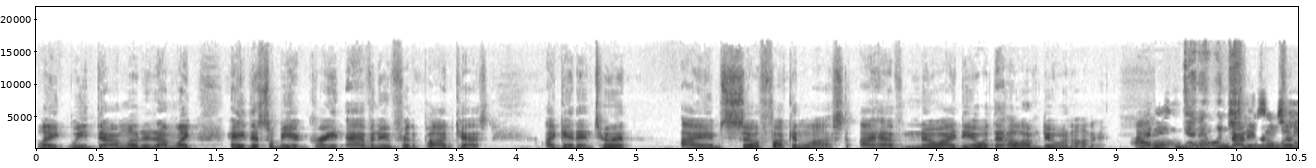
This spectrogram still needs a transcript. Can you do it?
Like, we downloaded. it. I'm like, hey, this will be a great avenue for the podcast. I get into it. I am so fucking lost. I have no idea what the hell I'm doing on it. I didn't get it when Not she was a, a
